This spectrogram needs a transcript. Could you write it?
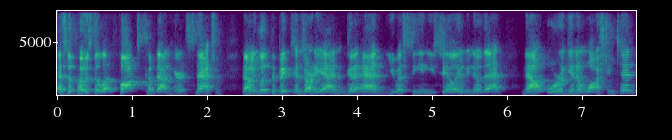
as opposed to let Fox come down here and snatch them. Now, look, the Big Ten's already going to add USC and UCLA. We know that. Now, Oregon and Washington.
